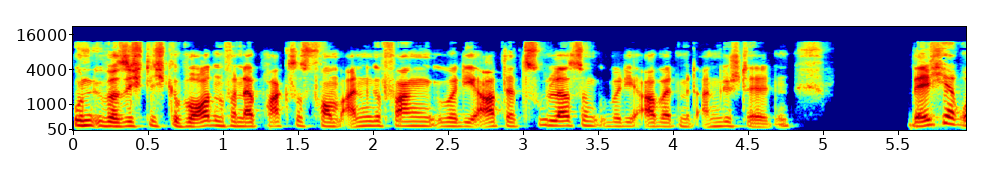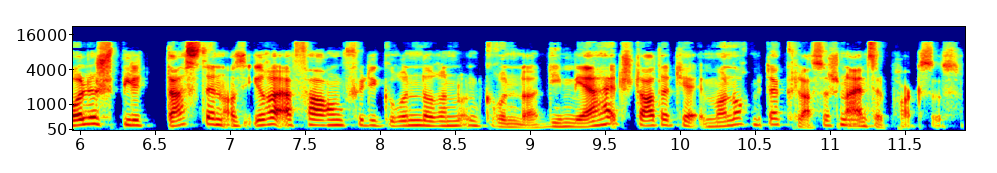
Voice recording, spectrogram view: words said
unübersichtlich geworden, von der Praxisform angefangen, über die Art der Zulassung, über die Arbeit mit Angestellten. Welche Rolle spielt das denn aus Ihrer Erfahrung für die Gründerinnen und Gründer? Die Mehrheit startet ja immer noch mit der klassischen Einzelpraxis.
